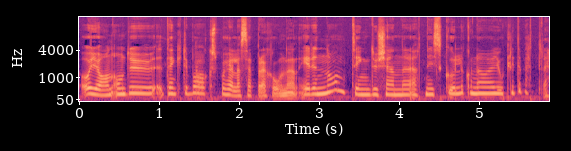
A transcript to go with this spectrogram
Och Jan, om du tänker tillbaks på hela separationen, är det någonting du känner att ni skulle kunna ha gjort lite bättre?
